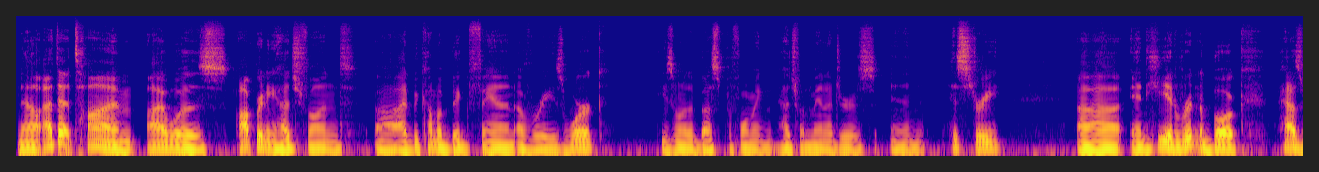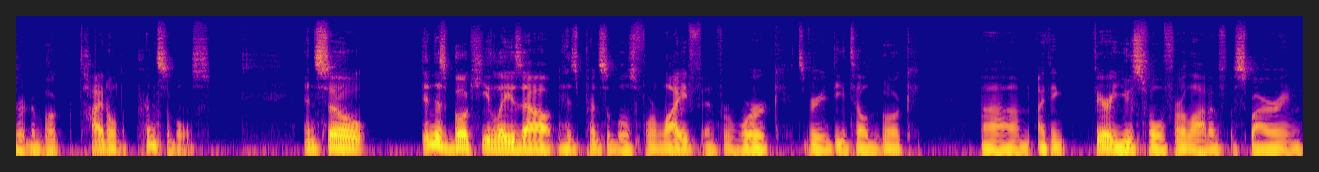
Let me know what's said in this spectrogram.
Now, at that time, I was operating a hedge fund. Uh, I'd become a big fan of Ray's work. He's one of the best performing hedge fund managers in history. Uh, and he had written a book, has written a book titled Principles. And so in this book, he lays out his principles for life and for work. It's a very detailed book. Um, I think very useful for a lot of aspiring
